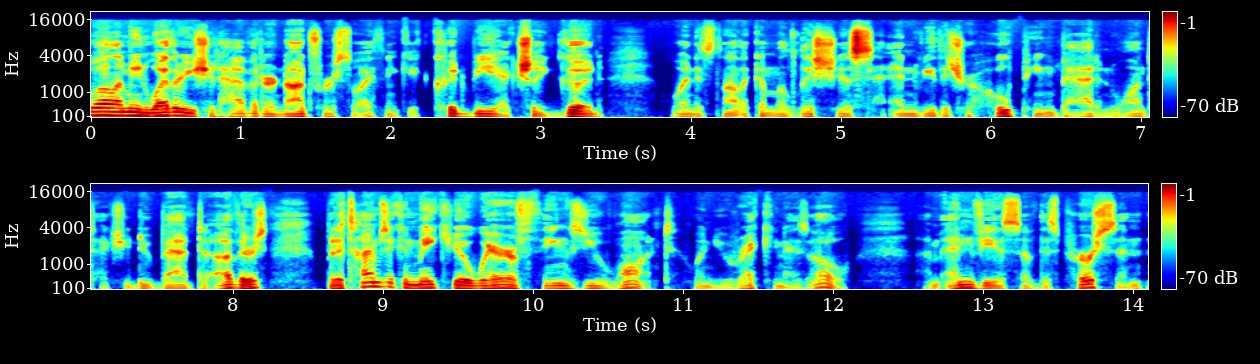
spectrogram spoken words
Well, I mean, whether you should have it or not, first of all, I think it could be actually good when it's not like a malicious envy that you're hoping bad and want to actually do bad to others. But at times it can make you aware of things you want when you recognize, oh, I'm envious of this person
